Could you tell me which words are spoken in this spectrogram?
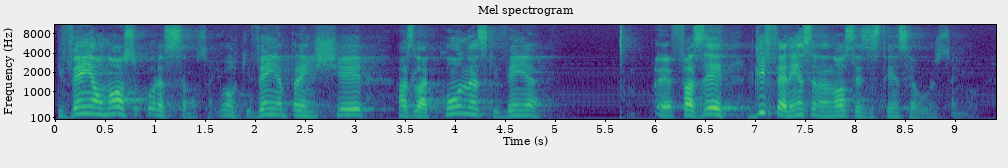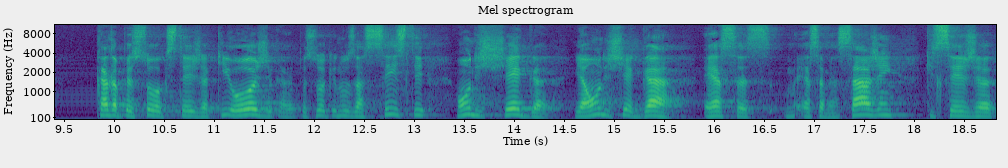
que venha ao nosso coração, Senhor, que venha preencher as lacunas, que venha é, fazer diferença na nossa existência hoje, Senhor. Cada pessoa que esteja aqui hoje, cada pessoa que nos assiste, onde chega e aonde chegar essas, essa mensagem, que seja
